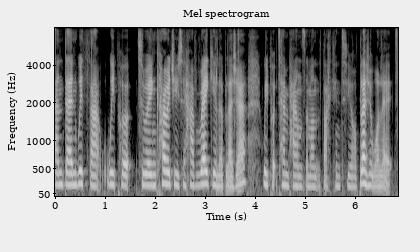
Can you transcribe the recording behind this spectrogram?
And then with that, we put to encourage you to have regular pleasure, we put £10 a month back into your pleasure wallet.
